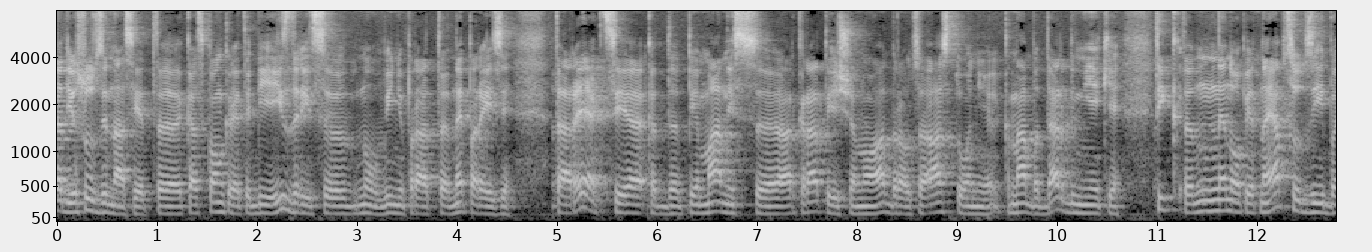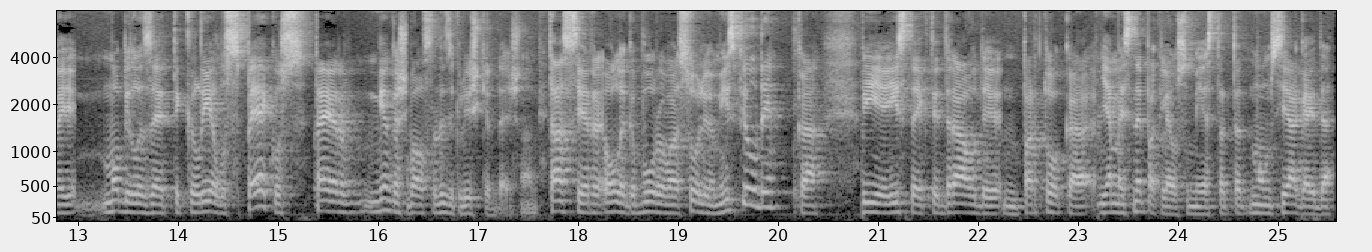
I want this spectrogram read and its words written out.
Kad jūs uzzināsiet, eh, kas konkrēti bija izdarīts, eh, nu, viņuprāt, nepareizi, tā reakcija, kad pie manis eh, ar kratīšanu atbrauca astoņi knaba darbinieki, tik nenopietnai apsūdzībai mobilizēt tik lielus spēkus, tā ir vienkārši valsts līdzekļu izšķirdēšana. Tas ir Olega Būrovā solījuma izpildi, ka bija izteikti draudi par to, ka, ja mēs nepakļausimies, tad, tad mums jāgaida,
